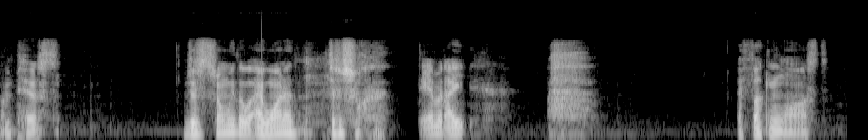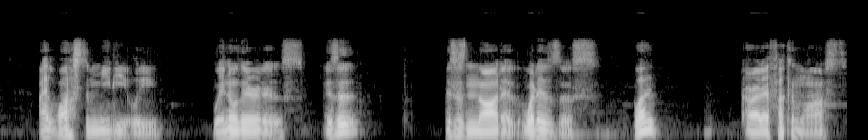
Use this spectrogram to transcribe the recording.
I'm pissed. Just show me the. I want to just show. Damn it! I I fucking lost. I lost immediately. Wait, no, there it is. Is it? This is not it. What is this? What? All right, I fucking lost.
